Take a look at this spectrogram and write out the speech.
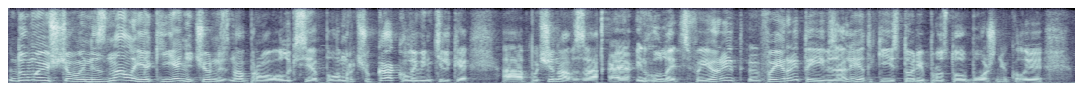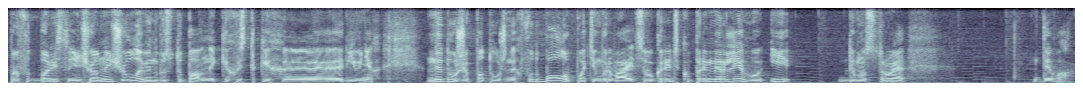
Думаю, що ви не знали, як і я нічого не знав про Олексія Паламарчука, коли він тільки а, починав за е, інгулець феєрит, феєрити, і взагалі я такі історії просто обожнюю. Коли про футболіста нічого не чули, він виступав на якихось таких е, рівнях не дуже потужних футболу, потім вривається в українську прем'єр-лігу і демонструє. Дива.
